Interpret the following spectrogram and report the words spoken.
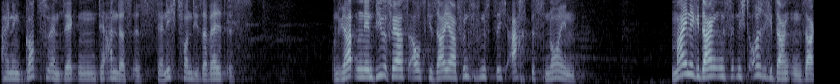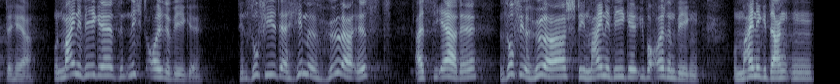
einen Gott zu entdecken, der anders ist, der nicht von dieser Welt ist. Und wir hatten den Bibelvers aus Jesaja 55, 8 bis 9. Meine Gedanken sind nicht eure Gedanken, sagt der Herr, und meine Wege sind nicht eure Wege. Denn so viel der Himmel höher ist als die Erde, so viel höher stehen meine Wege über euren Wegen und meine Gedanken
